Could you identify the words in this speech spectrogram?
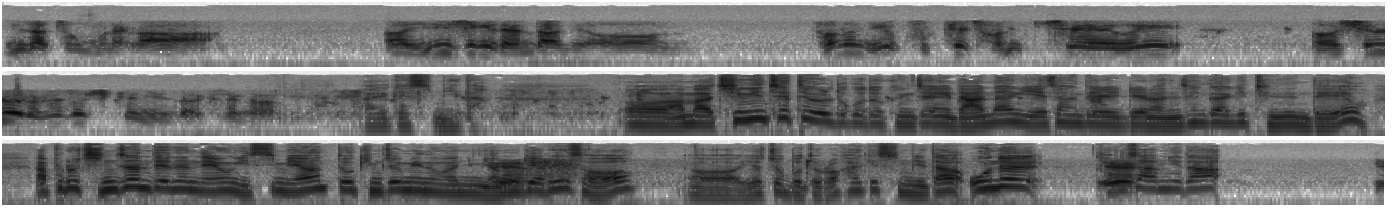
인사청문회가 아, 인식이 된다면 저는 이게 국회 전체의 어, 신뢰를 훼손시키는 일이다 이렇게 생각합니다. 알겠습니다. 어, 아마 증인 채택을 두고도 굉장히 난항이 예상될 일이라는 생각이 드는데요. 앞으로 진전되는 내용 있으면 또 김종민 의원님 연결해서 어, 여쭤보도록 하겠습니다. 오늘 감사합니다. 예,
